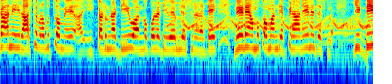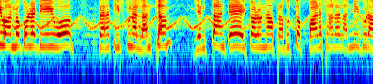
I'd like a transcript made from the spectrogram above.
కానీ రాష్ట్ర ప్రభుత్వం ఇక్కడున్న డిఓ హన్మకొండ డిఓ ఏం చేస్తున్నాడంటే నేనే అమ్ముకోమని చెప్పినా నేనే చేసుకున్నాను ఈ డిఓ హన్మకొండ డిఓ తన తీసుకున్న లంచం ఎంత అంటే ఇక్కడున్న ప్రభుత్వ పాఠశాలలు అన్నీ కూడా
